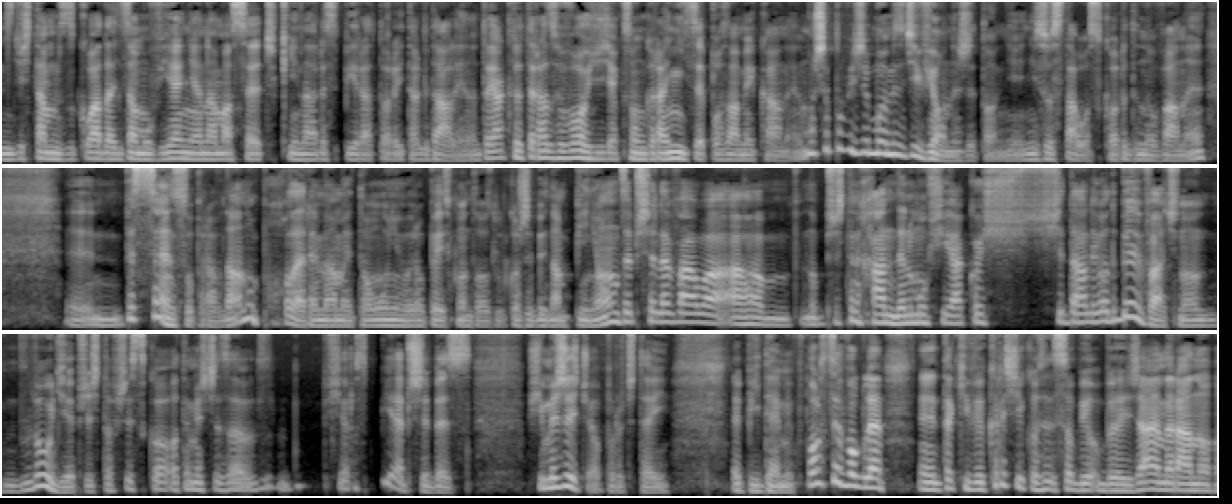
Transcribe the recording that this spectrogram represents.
gdzieś tam składać zamówienia na maseczki, na respiratory i tak dalej, no to jak to teraz wywozić, jak są granice pozamykane? Muszę powiedzieć, że byłem zdziwiony, że to nie, nie zostało skoordynowane. Bez sensu, prawda? No po cholerę mamy tą Unię Europejską, to tylko żeby nam pieniądze przelewała, a no przecież ten handel musi jakoś się dalej odbywać. No, ludzie, przecież to wszystko o tym jeszcze za, się rozpieprzy bez... Musimy żyć oprócz tej epidemii. W Polsce w ogóle e, taki wykresik sobie obejrzałem rano.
